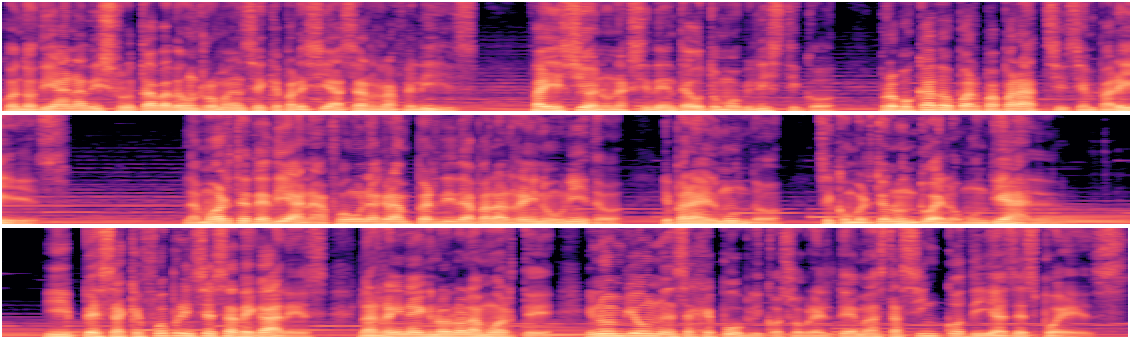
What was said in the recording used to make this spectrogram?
cuando Diana disfrutaba de un romance que parecía hacerla feliz, falleció en un accidente automovilístico provocado por paparazzis en París. La muerte de Diana fue una gran pérdida para el Reino Unido y para el mundo, se convirtió en un duelo mundial. Y pese a que fue princesa de Gales, la reina ignoró la muerte y no envió un mensaje público sobre el tema hasta cinco días después.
